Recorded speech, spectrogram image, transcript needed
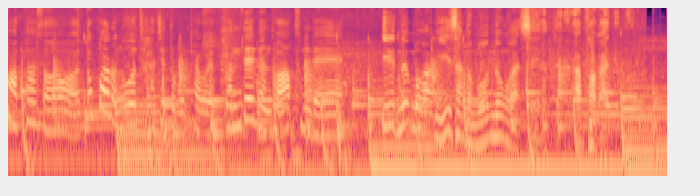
너무 아파서 똑바로 누워 자지도 못하고 밤 되면 더 아픈데 이 넘어가면 이상은 못 넘어갔어요. 그때 아파가지고.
